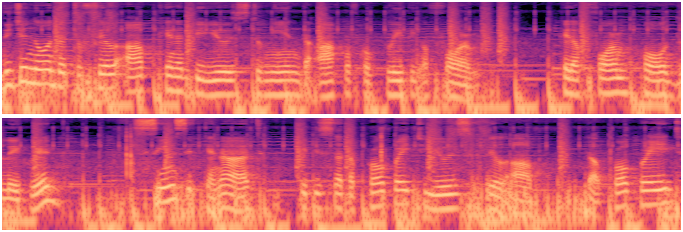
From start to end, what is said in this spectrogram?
Did you know that to fill up cannot be used to mean the act of completing a form? Can a form hold liquid? Since it cannot, it is not appropriate to use fill up. The appropriate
